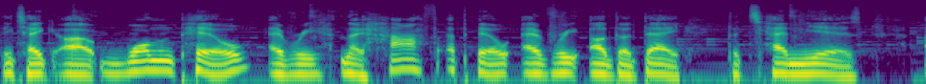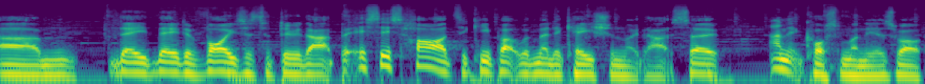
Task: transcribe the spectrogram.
They take uh, one pill every, no, half a pill every other day for 10 years. Um, they, they'd advise us to do that, but it's, it's hard to keep up with medication like that. So, and it costs money as well.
